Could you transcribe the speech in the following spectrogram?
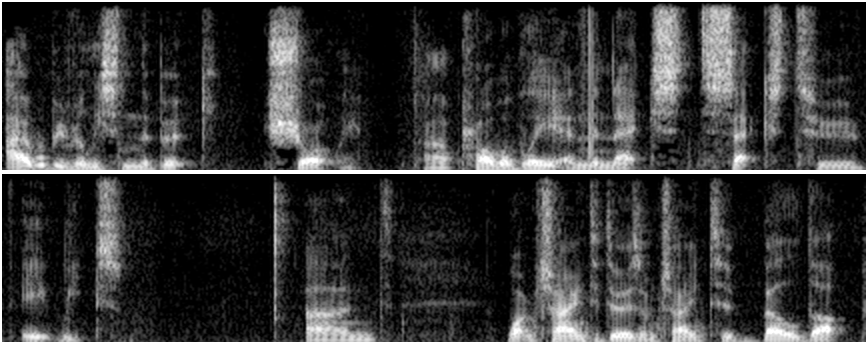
I will be releasing the book shortly, uh, probably in the next six to eight weeks. And what I'm trying to do is I'm trying to build up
